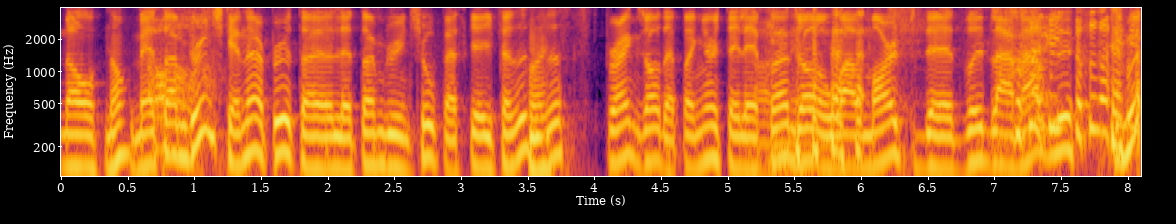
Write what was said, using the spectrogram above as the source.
Non. Non? Mais Tom Green, je connais un peu t- le Tom Green Show parce qu'il faisait Ouais. des petites pranks, genre de pogner un téléphone, genre au Walmart, puis de dire de la merde. là. Puis moi,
